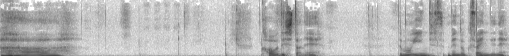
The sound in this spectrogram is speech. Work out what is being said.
ああ顔でしたね。でもいいんです。めんどくさいんでね。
